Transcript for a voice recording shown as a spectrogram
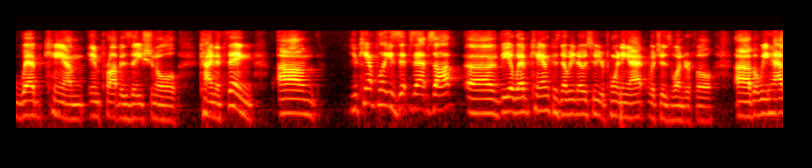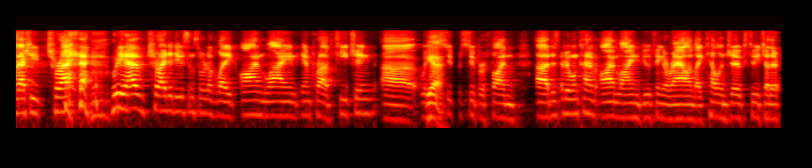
webcam improvisational kind of thing. Um, you can't play Zip Zap Zop uh, via webcam because nobody knows who you're pointing at, which is wonderful. Uh, but we have actually tried. we have tried to do some sort of like online improv teaching, uh, which Yeah. is super super fun. Uh, just everyone kind of online goofing around, like telling jokes to each other.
